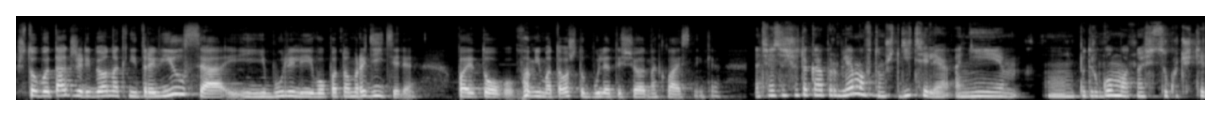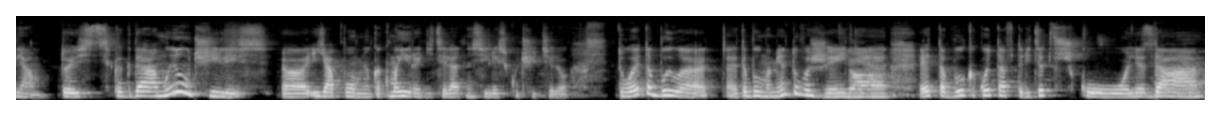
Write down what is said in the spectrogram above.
чтобы также ребенок не травился и не булили его потом родители по итогу, помимо того, что булят еще одноклассники. Сейчас еще такая проблема в том, что родители, они по-другому относятся к учителям. То есть, когда мы учились, э, и я помню, как мои родители относились к учителю, то это было, это был момент уважения, да. это был какой-то авторитет в школе, да.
